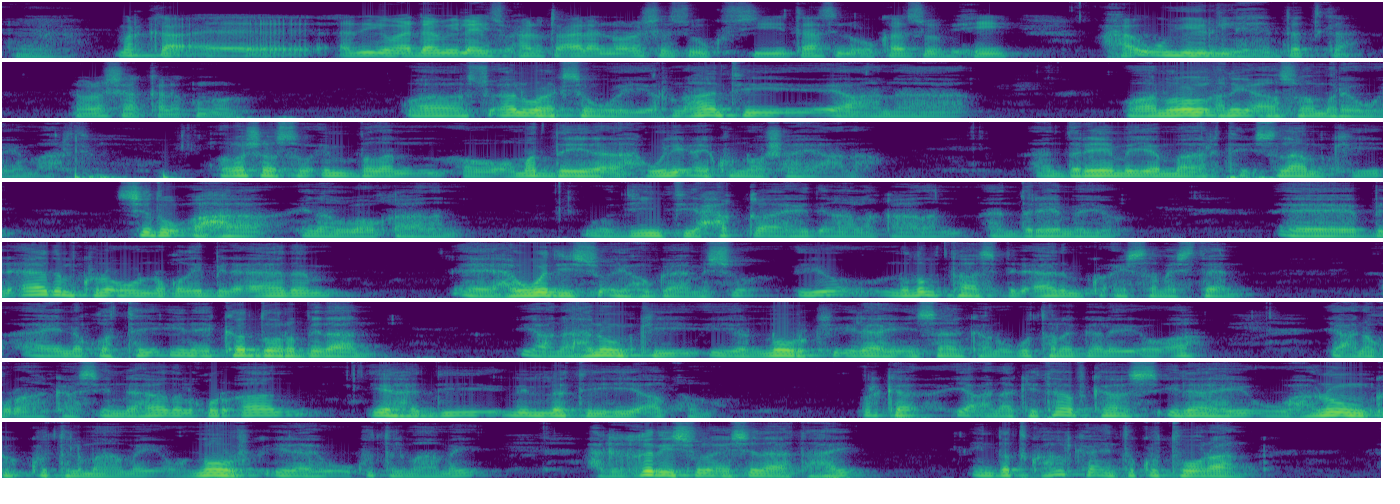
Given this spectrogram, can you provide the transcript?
marka eh, adiga maadaama ilaahay subxana watacaala noloshaas uu ku siiyey taasna uu kaa soo bixiyey waxaa ugu yeeri lahayd dadka noloshaa kale ku nool. Waa su'aal wanaagsan weeye. Run ahaantii yacna waa nolol aniga aan soo maray weeye maarata noloshaasoo in badan oo ummadayda ah weli ay ku nooshahay yacna aan dareemaya maaragtay islaamkii siduu ahaa inaan loo qaadan oo diintii xaqa ahayd inaan la qaadan aan dareemayo. Eh, bini aadamkuna uu noqday bini aadam hawadiisu ay hogaamiso iyo nudumtaas bini aadamku ay samaysteen ay noqotay inay ka doorbidaan yani hanuunkii iyo nuurkii ilaahay insaankan ugu talagalay oo ah yani qur'aankaas. Ina hada alqur'aan yahdii lilatii hiya aqwam marka yani kitaabkaas ilaahay uu hanuunka ku tilmaamay oo nuurka ilaahay uu ku tilmaamay xaqiiqadiisuna ay sidaa tahay in dadku halkaa inta ku tuuraan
